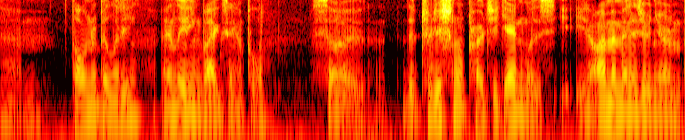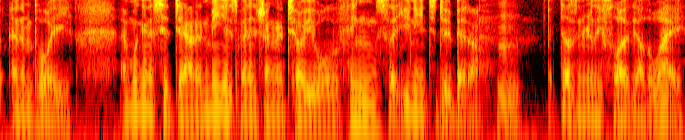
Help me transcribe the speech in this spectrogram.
um, vulnerability and leading by example. So the traditional approach again was, you know, I'm a manager and you're an employee, and we're going to sit down, and me as manager, I'm going to tell you all the things that you need to do better. Hmm. But doesn't really flow the other way.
